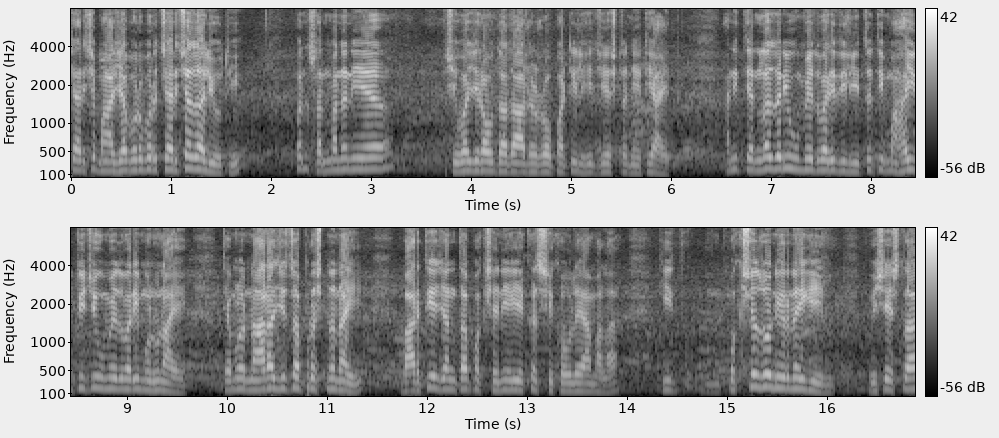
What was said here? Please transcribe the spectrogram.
चर्चा माझ्याबरोबर चर्चा झाली होती. पण सन्माननीय शिवाजीराव दादा आढळराव पाटील हे ज्येष्ठ नेते आहेत. आणि त्यांना जरी उमेदवारी दिली तर ती महायुतीची उमेदवारी म्हणून आहे. त्यामुळं नाराजीचा प्रश्न नाही. भारतीय जनता पक्षाने एकच शिकवलं आहे आम्हाला की पक्ष जो निर्णय घेईल विशेषतः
